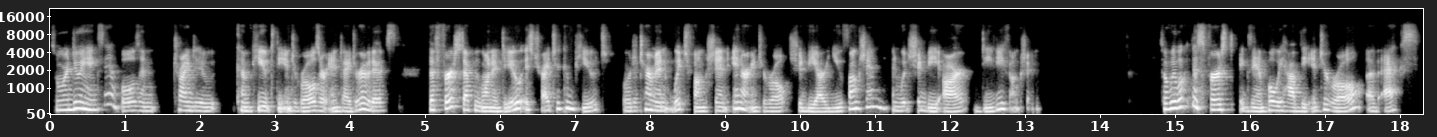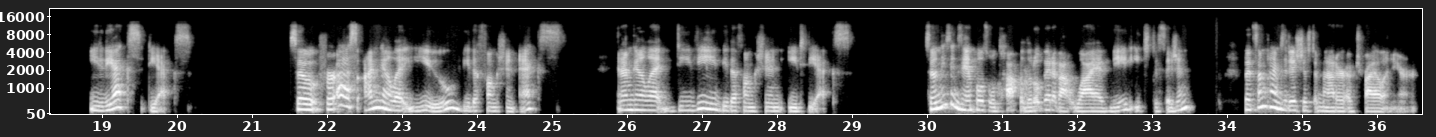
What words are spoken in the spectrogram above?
So when we're doing examples and trying to compute the integrals or antiderivatives, the first step we want to do is try to compute or determine which function in our integral should be our u function and which should be our dv function. So if we look at this first example, we have the integral of x e to the x dx. So for us, I'm going to let u be the function x, and I'm going to let dv be the function e to the x. So in these examples, we'll talk a little bit about why I've made each decision but sometimes it is just a matter of trial and error.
